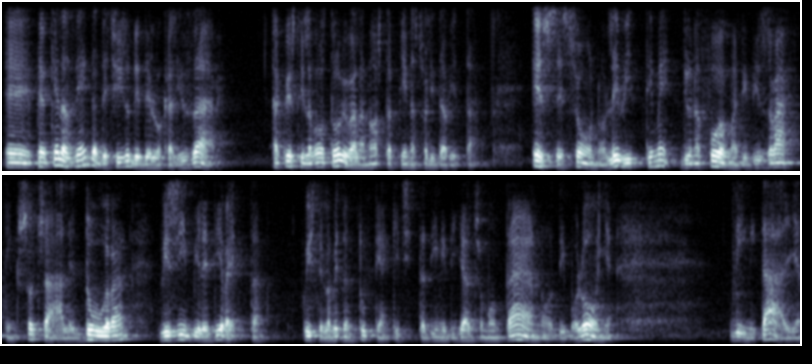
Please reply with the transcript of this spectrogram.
eh, perché l'azienda ha deciso di delocalizzare. A questi lavoratori va la nostra piena solidarietà. Esse sono le vittime di una forma di disrupting sociale dura, visibile e diretta. Questo lo vedono tutti, anche i cittadini di Gaggio Montano, di Bologna, in Italia,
